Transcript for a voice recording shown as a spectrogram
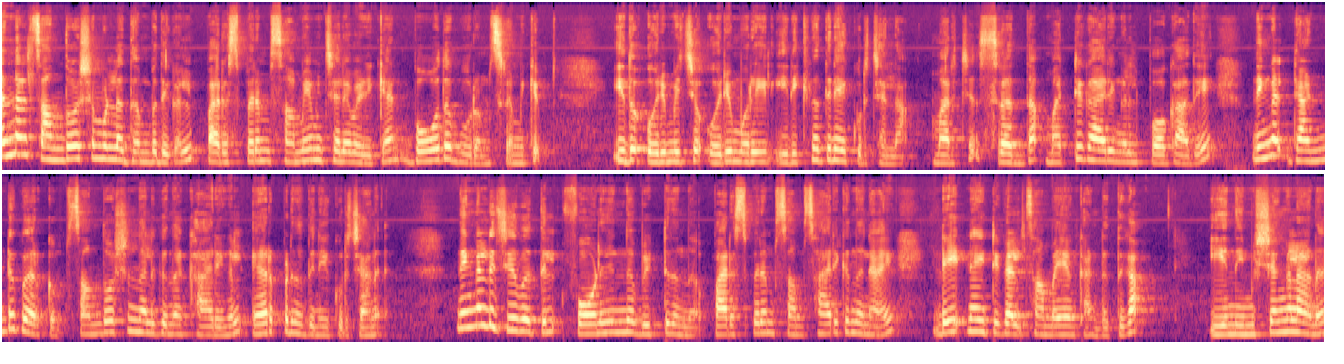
എന്നാൽ സന്തോഷമുള്ള ദമ്പതികൾ പരസ്പരം സമയം ചെലവഴിക്കാൻ ബോധപൂർവം ശ്രമിക്കും. ഇത് ഒരുമിച്ച് ഒരു മുറിയിൽ ഇരിക്കുന്നതിനെക്കുറിച്ചല്ല. മറിച്ച് ശ്രദ്ധ മറ്റു കാര്യങ്ങളിൽ പോകാതെ നിങ്ങൾ രണ്ടുപേർക്കും സന്തോഷം നൽകുന്ന കാര്യങ്ങൾ ഏർപ്പെടുന്നതിനെക്കുറിച്ചാണ്. നിങ്ങളുടെ ജീവിതത്തിൽ ഫോണിൽ നിന്ന് വിട്ടുനിന്ന് പരസ്പരം സംസാരിക്കുന്നതിനായി ഡേറ്റ് നൈറ്റുകൾ സമയം കണ്ടെത്തുക. ഈ നിമിഷങ്ങളാണ്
